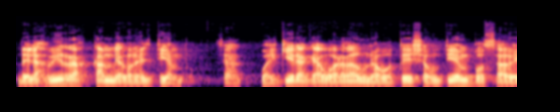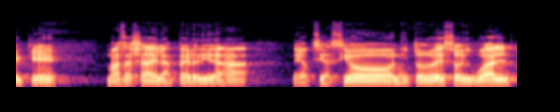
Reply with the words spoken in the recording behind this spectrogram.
de las birras cambia con el tiempo. O sea, cualquiera que ha guardado una botella un tiempo sabe que más allá de la pérdida de oxidación y todo eso, igual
